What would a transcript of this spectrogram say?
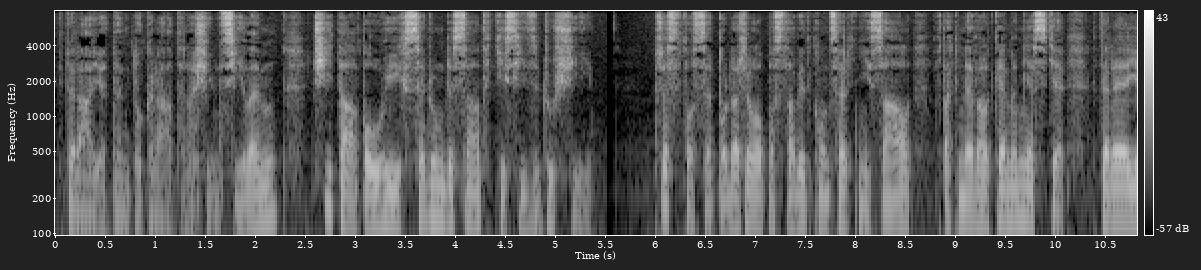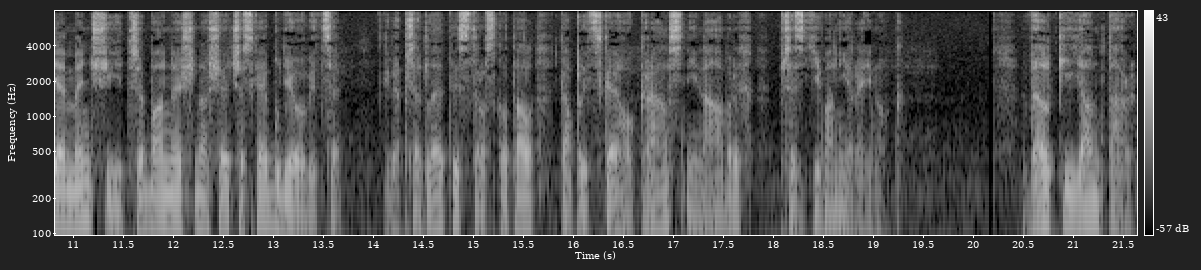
která je tentokrát naším cílem, čítá pouhých 70 tisíc duší. Přesto se podařilo postavit koncertní sál v tak nevelkém městě, které je menší třeba než naše České Budějovice, kde před léty stroskotal kaplického krásný návrh přezdívaný Rejnok. Velký jantar,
